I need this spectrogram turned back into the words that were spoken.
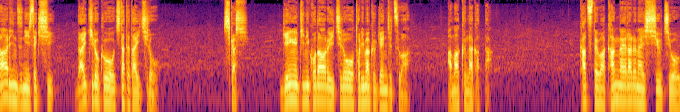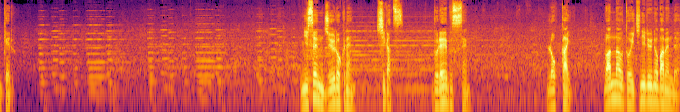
マーリンズに移籍し大記録を打ち立てたイチロー。しかし現役にこだわるイチローを取り巻く現実は甘くなかった。かつては考えられない仕打ちを受ける。2016年4月ブレーブス戦。6回ワンアウト一二塁の場面で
